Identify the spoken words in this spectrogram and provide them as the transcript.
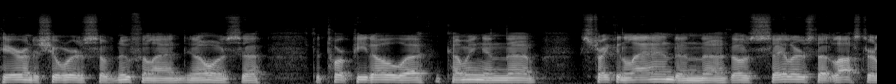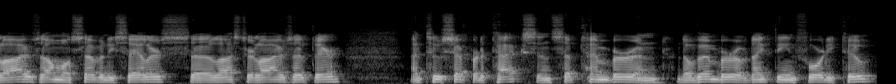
here on the shores of Newfoundland. You know, as uh, the torpedo uh, coming and uh, striking land, and uh, those sailors that lost their lives, almost 70 sailors lost their lives out there on two separate attacks in September and November of 1942.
